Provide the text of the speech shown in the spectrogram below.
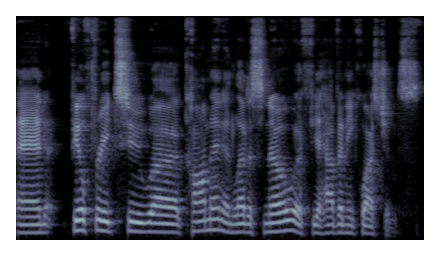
And feel free to uh, comment and let us know if you have any questions.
